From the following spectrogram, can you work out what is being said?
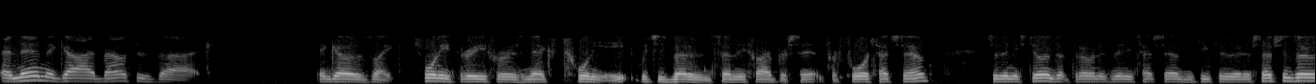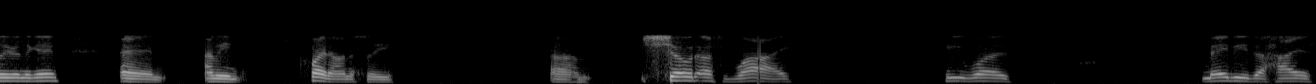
and then the guy bounces back and goes like 23 for his next 28, which is better than 75% for four touchdowns. So then he still ends up throwing as many touchdowns as he threw interceptions earlier in the game. And, I mean, quite honestly, um, showed us why he was maybe the highest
